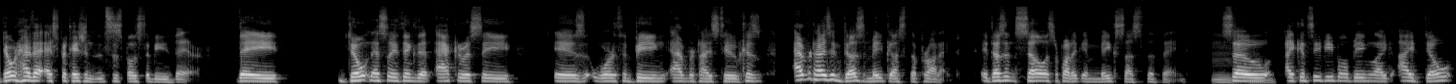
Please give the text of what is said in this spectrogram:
don't have that expectation that this is supposed to be there. They don't necessarily think that accuracy is worth being advertised to because advertising does make us the product. It doesn't sell us a product; it makes us the thing. Mm, So. I can see people being like, "I don't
